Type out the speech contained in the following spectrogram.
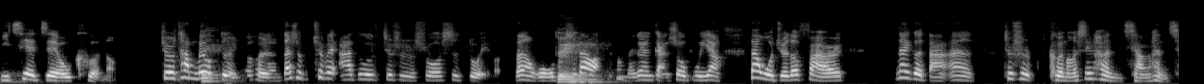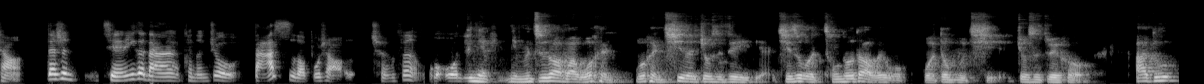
一切皆有可能。”就是他没有怼任何人，但是却被阿杜就是说是怼了。但我我不知道，每个人感受不一样。但我觉得反而那个答案就是可能性很强很强，但是前一个答案可能就打死了不少成分。我我理解。你你们知道吗？我很我很气的就是这一点。其实我从头到尾我我都不气，就是最后阿都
